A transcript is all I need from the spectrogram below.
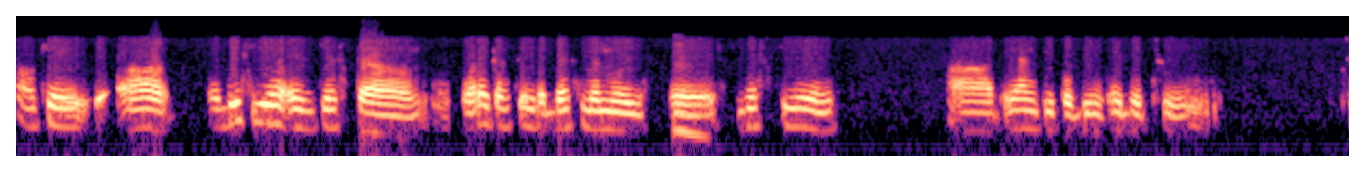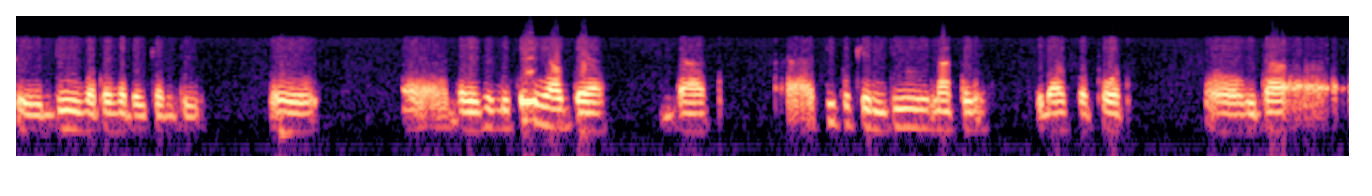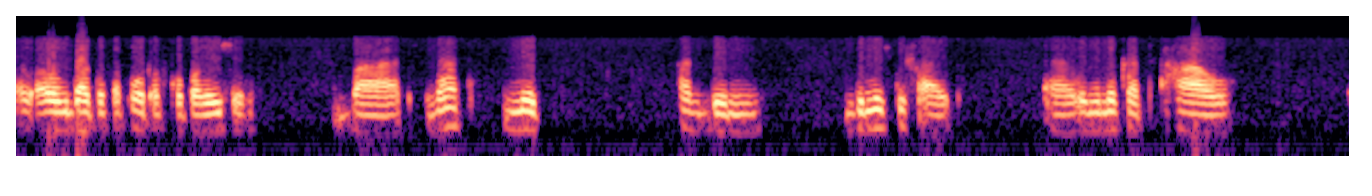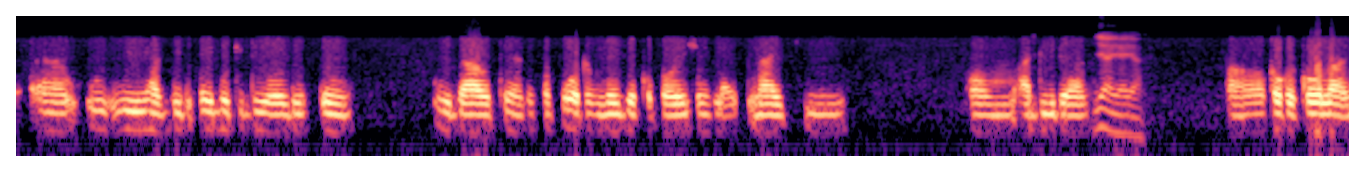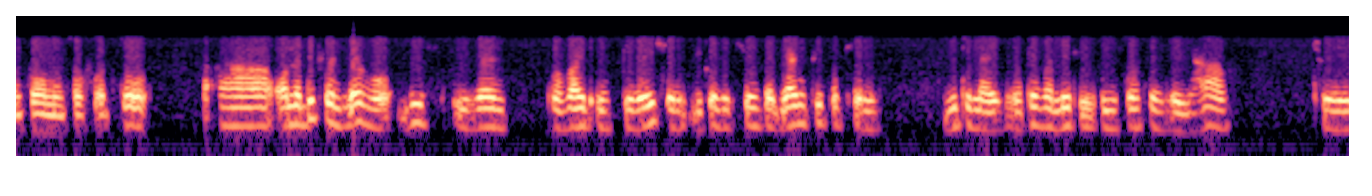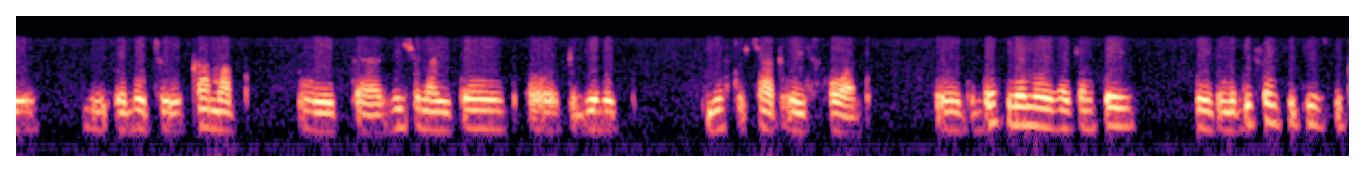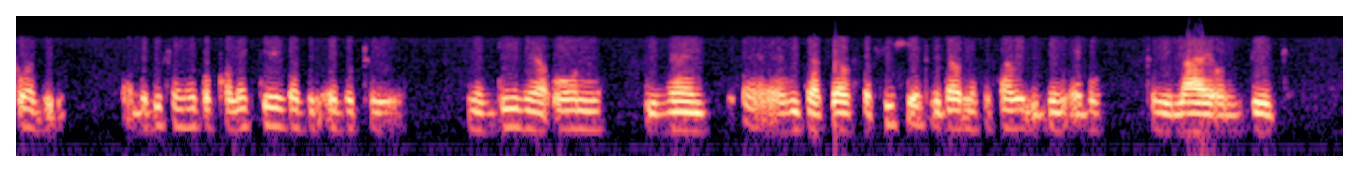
Okay, uh, this year is just um, what I can say the best memory is just seeing uh, young people being able to to do whatever they can do. So uh, there is a saying out there that uh, people can do nothing without support or without uh, or without the support of corporations. But that myth has been demystified uh, when you look at how uh, we have been able to do all these things without uh, the support of major corporations like Nike, um, Adidas, Yeah, yeah, yeah. uh, Coca-Cola, and so on and so forth. So, uh, on a different level, these events provide inspiration because it shows that young people can utilize whatever little resources they have to be able to come up with uh, visionary things or to give it just to chart ways forward. So the best memories I can say is in the different cities people have been, uh, the different hip hop collectives have been able to you know, do their own events uh, which are self-sufficient without necessarily being able to rely on big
